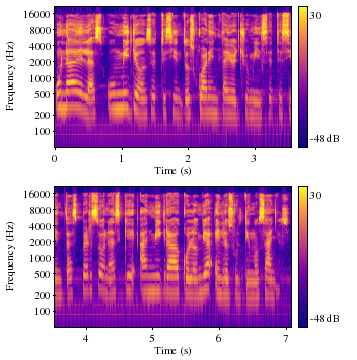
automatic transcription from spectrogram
una de las 1.748.700 personas que han migrado a Colombia en los últimos años.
